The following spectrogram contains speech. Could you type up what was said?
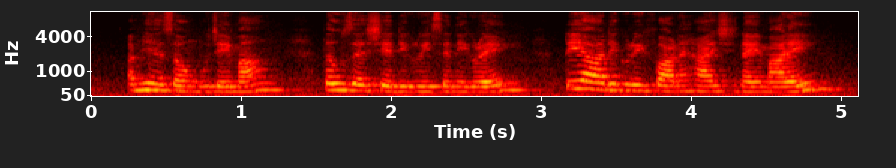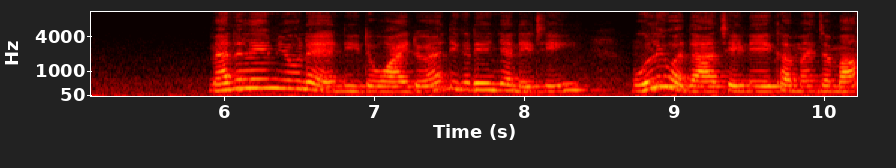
။အမြင့်ဆုံးမူချိန်မှာ38ဒီဂရီစင်တီဂရိတ်100ဒီဂရီဖာရင်ဟိုက်ရှိနိုင်ပါတယ်။မန္တလေးမြို့နယ်အနီးတွန်းအိုက်တွေဒီကနေ့ညနေထိမိုးလေဝသအခြေအနေခန့်မှန်းချက်မှာ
